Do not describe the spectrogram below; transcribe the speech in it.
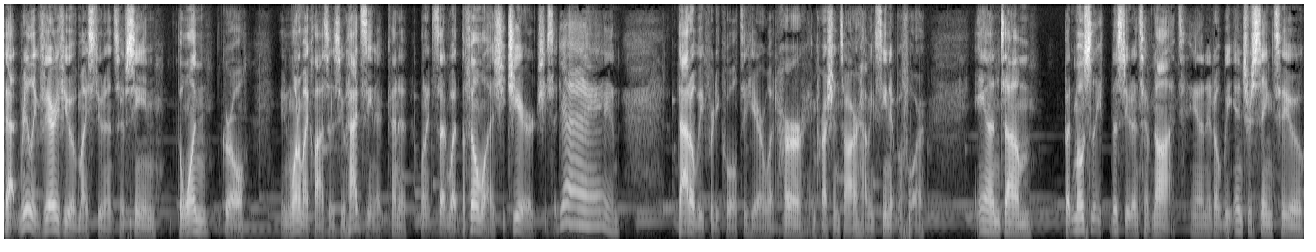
that really very few of my students have seen. The one girl in one of my classes who had seen it kind of when I said what the film was, she cheered. She said, Yay! And that'll be pretty cool to hear what her impressions are, having seen it before. And, um, but mostly the students have not. And it'll be interesting to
